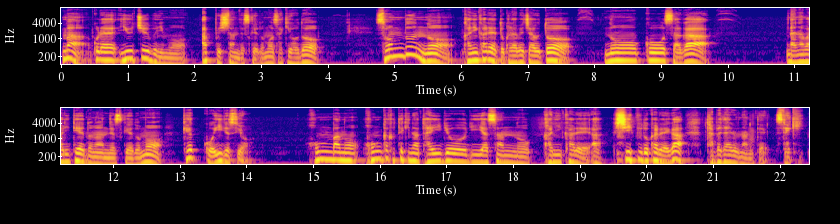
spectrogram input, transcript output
まあこれ YouTube にもアップしたんですけれども先ほど。そん分のカニカレーと比べちゃうと濃厚さが7割程度なんですけれども結構いいですよ。本場の本格的なタイ料理屋さんのカニカレーあシーフードカレーが食べられるなんて素敵。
